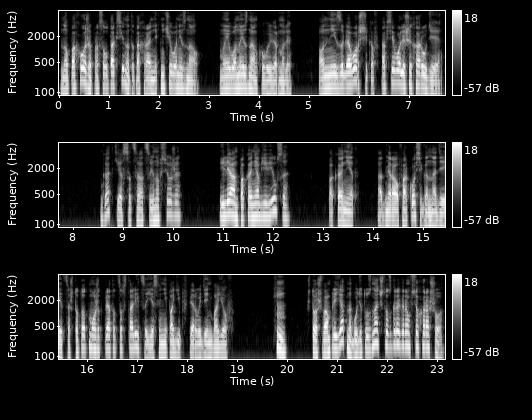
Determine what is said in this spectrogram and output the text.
Но, похоже, про соутоксин этот охранник ничего не знал. Мы его наизнанку вывернули. Он не из заговорщиков, а всего лишь их орудие. Гадкие ассоциации, но все же... Илиан пока не объявился? Пока нет. Адмирал Фаркосиган надеется, что тот может прятаться в столице, если не погиб в первый день боев. Хм, что ж, вам приятно будет узнать, что с Грегором все хорошо.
